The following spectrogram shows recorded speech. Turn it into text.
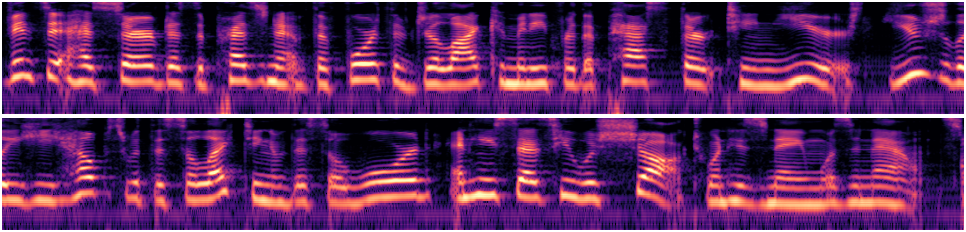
Vincent has served as the president of the 4th of July Committee for the past 13 years. Usually he helps with the selecting of this award, and he says he was shocked when his name was announced.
